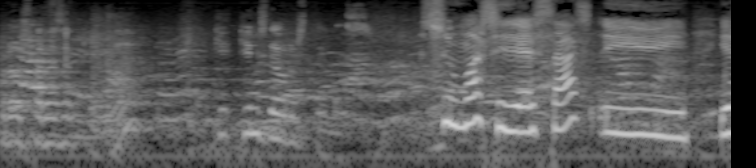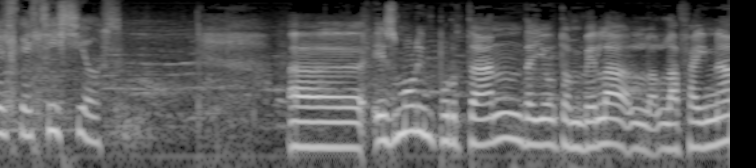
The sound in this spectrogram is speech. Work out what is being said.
Però els faràs aquí, no? Quins deures tens? Sumas y esas y, y els exercicios. Uh, és molt important, dèieu també, la, la, la feina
